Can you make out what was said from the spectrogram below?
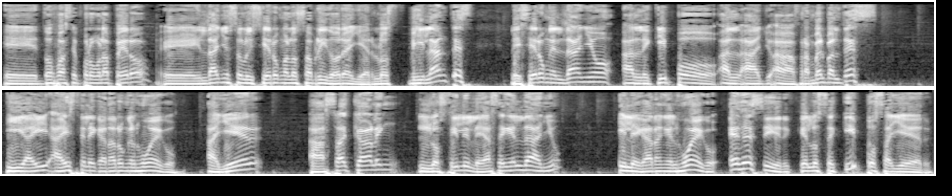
eh, dos bases por bola, pero eh, el daño se lo hicieron a los abridores ayer. Los vigilantes le hicieron el daño al equipo, al, a, a Franbel Valdés, y ahí a este le ganaron el juego. Ayer a Zach Callen los Phillies le hacen el daño y le ganan el juego. Es decir, que los equipos ayer,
